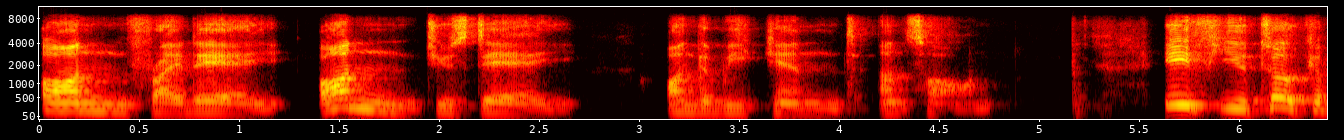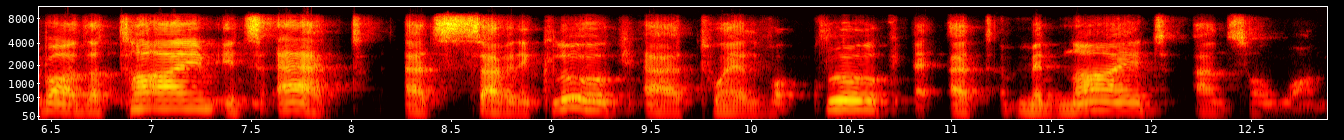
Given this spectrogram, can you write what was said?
on Friday, on Tuesday, on the weekend, and so on. If you talk about the time, it's at at 7 o'clock, at 12 o'clock, at midnight, and so on.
